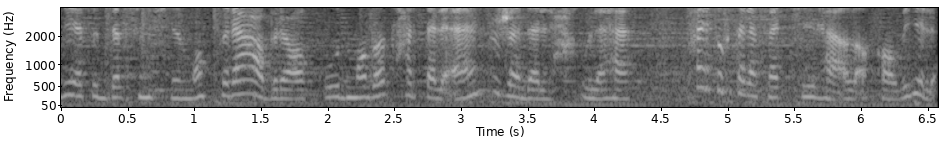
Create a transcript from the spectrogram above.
قضية الدفن في مصر عبر عقود مضت حتى الآن جدل حولها حيث اختلفت فيها الأقاويل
